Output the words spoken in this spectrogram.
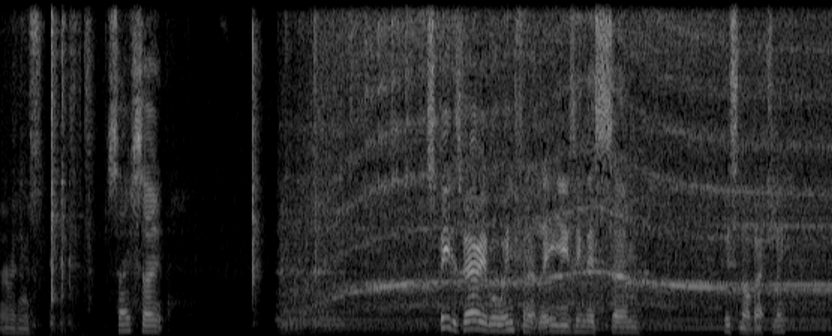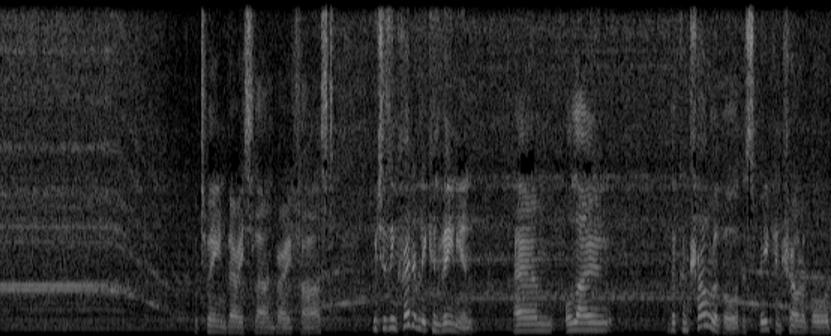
Everything's safe, so speed is variable infinitely using this um, this knob actually between very slow and very fast which is incredibly convenient um, although the controller board, the speed controller board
